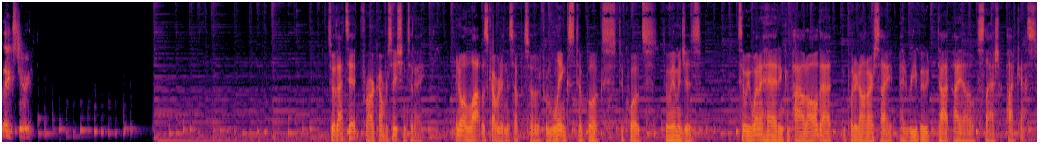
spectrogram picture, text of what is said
Thanks, Jerry. So that's it for our conversation today. I know a lot was covered in this episode, from links to books to quotes to images. So we went ahead and compiled all that and put it on our site at reboot.io slash podcast.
